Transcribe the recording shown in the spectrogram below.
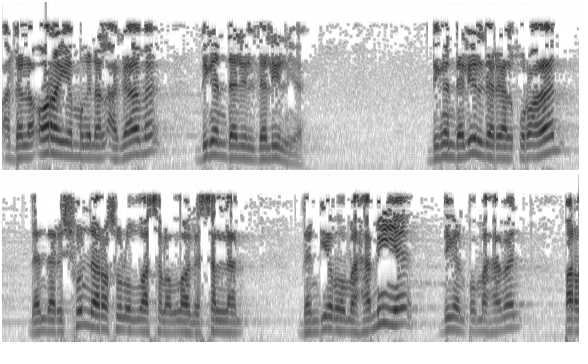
adalah orang yang mengenal agama dengan dalil-dalilnya. Dengan dalil dari Al-Qur'an dan dari sunnah Rasulullah sallallahu alaihi wasallam dan dia memahaminya dengan pemahaman para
